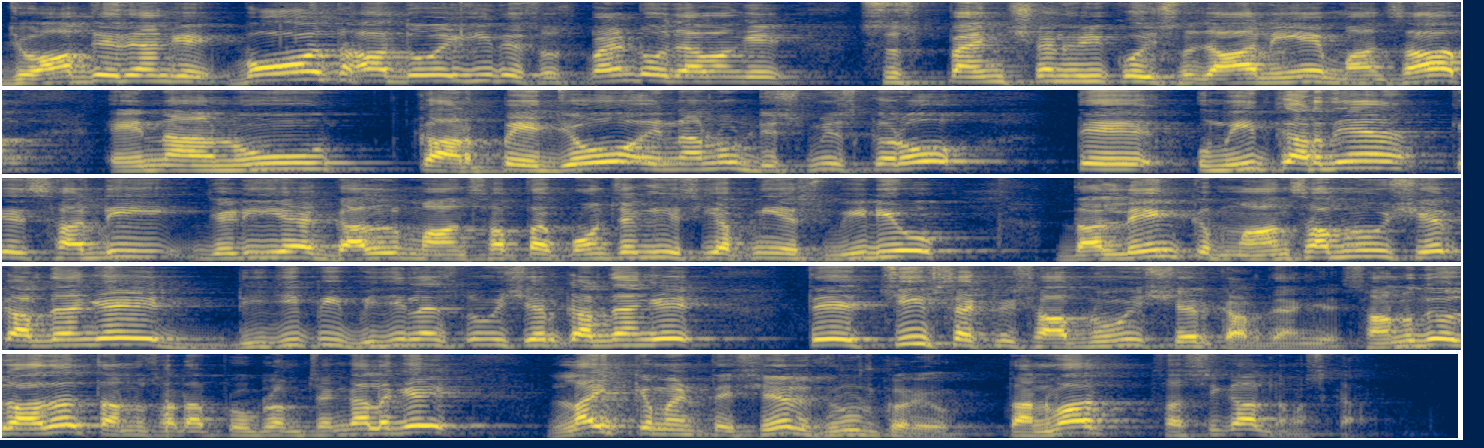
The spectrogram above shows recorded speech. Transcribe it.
ਜਵਾਬ ਦੇ ਦੇਵਾਂਗੇ ਬਹੁਤ ਹੱਦ ਹੋਏਗੀ ਤੇ ਸਸਪੈਂਡ ਹੋ ਜਾਵਾਂਗੇ। ਸਸਪੈਂਸ਼ਨ ਵੀ ਕੋਈ ਸਜ਼ਾ ਨਹੀਂ ਹੈ, ਮਾਨ ਸਾਹਿਬ। ਇਹਨਾਂ ਨੂੰ ਘਰ ਭੇਜੋ, ਇਹਨਾਂ ਨੂੰ ਡਿਸਮਿਸ ਕਰੋ। ਤੇ ਉਮੀਦ ਕਰਦੇ ਹਾਂ ਕਿ ਸਾਡੀ ਜਿਹੜੀ ਹੈ ਗੱਲ ਮਾਨ ਸਾਹਿਬ ਤੱਕ ਪਹੁੰਚੇਗੀ। ਅਸੀਂ ਆਪਣੀ ਇਸ ਵੀਡੀਓ ਦਾ ਲਿੰਕ ਮਾਨ ਸਾਹਿਬ ਨੂੰ ਸ਼ੇਅਰ ਕਰ ਦਿਆਂਗੇ, ਡੀਜੀਪੀ ਵਿਜੀਲੈਂਸ ਨੂੰ ਵੀ ਸ਼ੇਅਰ ਕਰ ਦਿਆਂਗੇ ਤੇ ਚੀਫ ਸੈਕਟਰੀ ਸਾਹਿਬ ਨੂੰ ਵੀ ਸ਼ੇਅਰ ਕਰ ਦਿਆਂਗੇ। ਸਾਨੂੰ ਦਿਓ ਇਜਾਜ਼ਤ, ਤੁਹਾਨੂੰ ਸਾਡਾ ਪ੍ਰੋਗਰਾਮ ਚੰਗਾ ਲੱਗੇ। ਲਾਈਕ, ਕਮੈਂਟ ਤੇ ਸ਼ੇਅਰ ਜ਼ਰੂਰ ਕਰਿਓ। ਧੰਨਵਾਦ, ਸਤਿ ਸ਼੍ਰੀ ਅਕਾਲ, ਨਮਸਕਾਰ।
